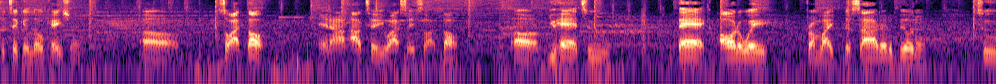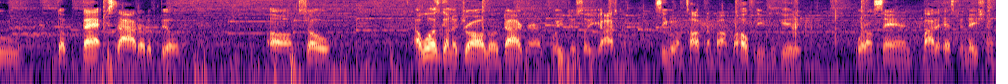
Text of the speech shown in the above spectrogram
particular location, um, so I thought, and I, will tell you why I say so I thought um, you had to back all the way from like the side of the building to the back side of the building. Um, so I was gonna draw a little diagram for you just so you guys can see what I'm talking about, but hopefully you can get it, what I'm saying by the explanation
